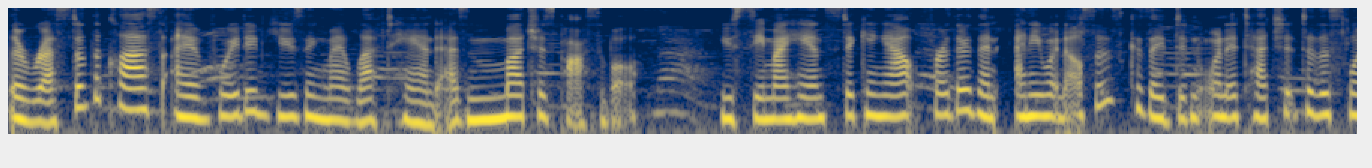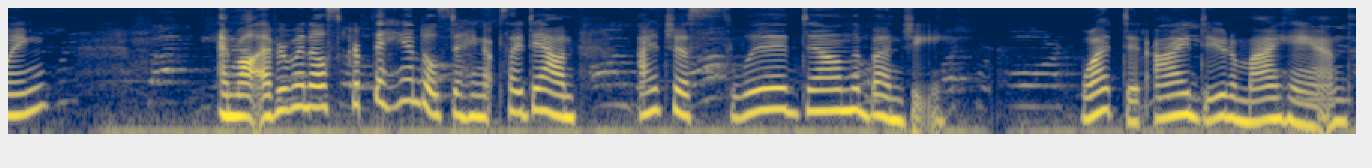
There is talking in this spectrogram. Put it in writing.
The rest of the class, I avoided using my left hand as much as possible. You see my hand sticking out further than anyone else's because I didn't want to touch it to the sling. And while everyone else gripped the handles to hang upside down, I just slid down the bungee. What did I do to my hand?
